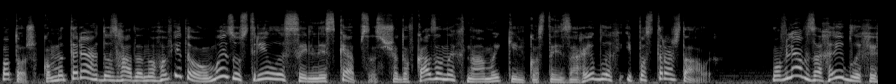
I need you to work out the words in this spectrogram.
Отож, в коментарях до згаданого відео ми зустріли сильний скепсис щодо вказаних нами кількостей загиблих і постраждалих. Мовляв, загиблих і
